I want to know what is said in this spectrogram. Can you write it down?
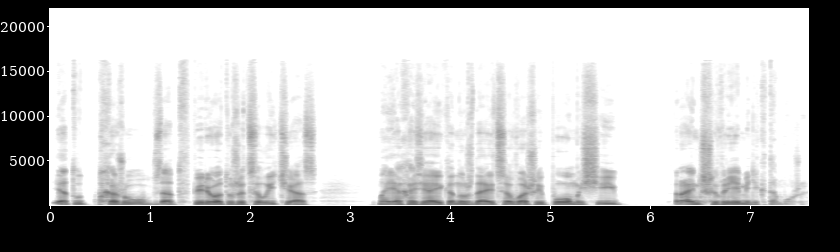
Я тут хожу взад-вперед уже целый час». Моя хозяйка нуждается в вашей помощи, и раньше времени к тому же.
